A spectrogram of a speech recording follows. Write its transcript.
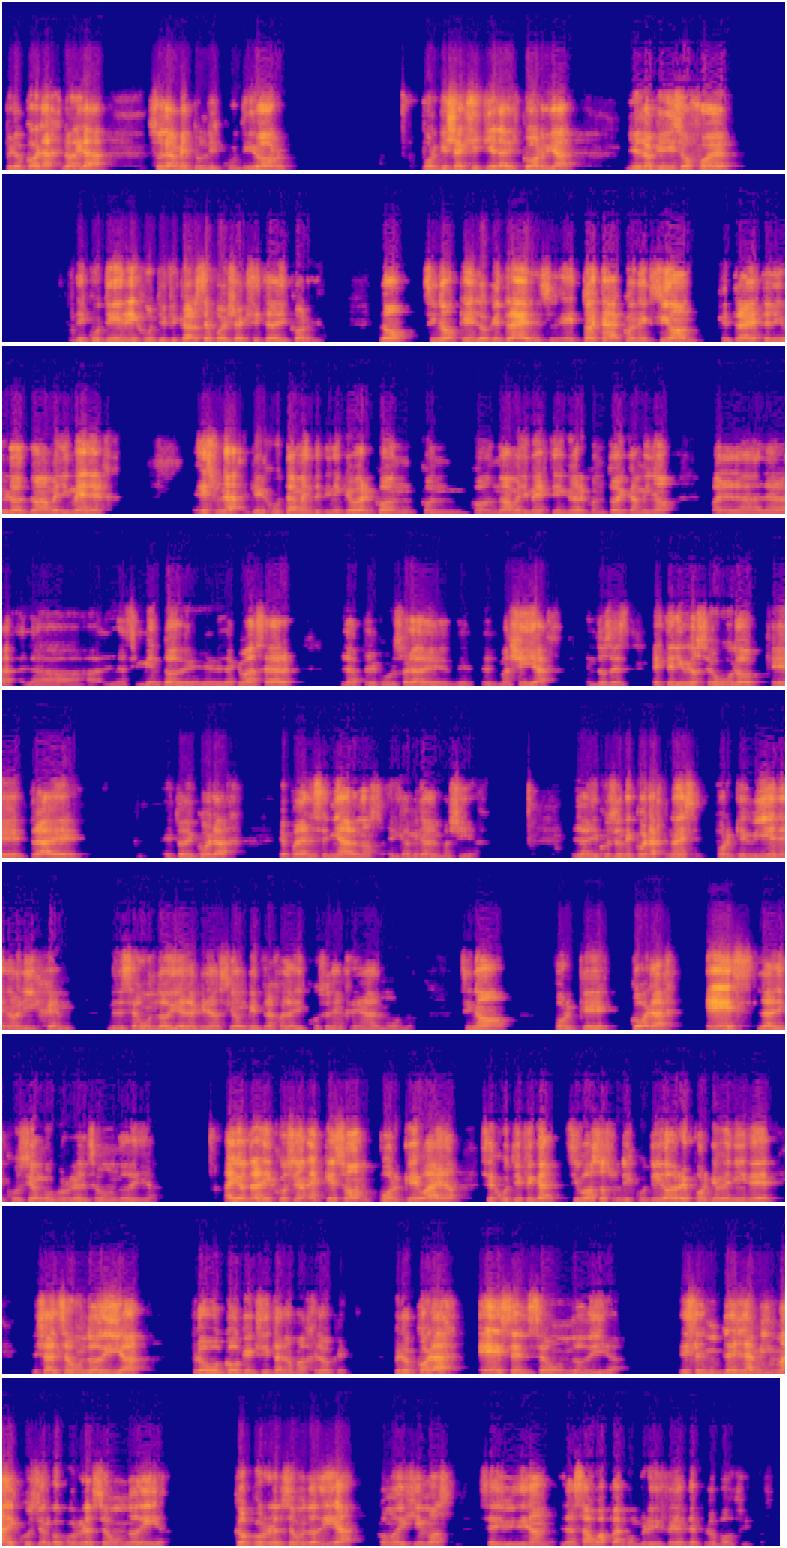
Pero Korach no era solamente un discutidor, porque ya existía la discordia, y él lo que hizo fue discutir y justificarse porque ya existe la discordia. No, sino que lo que trae, eh, toda esta conexión que trae este libro, Noam Elimelech, es una que justamente tiene que ver con, con, con Noam tiene que ver con todo el camino para el nacimiento de, la que va a ser la precursora del Mashiach. Entonces, este libro seguro que trae esto de Korach, es para enseñarnos el camino del Mashiach. La discusión de Korach no es porque viene en origen del segundo día de la creación que trajo la discusión en general al mundo, sino porque Korach es la discusión que ocurrió el segundo día. Hay otras discusiones que son porque, bueno, se justifican, si vos sos un discutidor es porque venís de, ya el segundo día provocó que existan los majloques. Pero Korach es el segundo día. Es, la misma discusión que ocurrió el segundo día. ¿Qué ocurrió el segundo día? Como dijimos, se dividieron las aguas para cumplir diferentes propósitos,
